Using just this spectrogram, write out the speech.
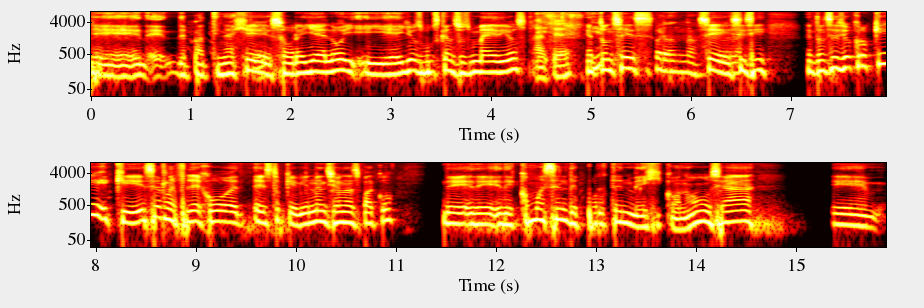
eh, de, de patinaje sobre hielo y, y ellos buscan sus medios. Así es. Entonces, Perdón, no. sí, sí, sí. Entonces yo creo que, que ese reflejo, eh, esto que bien mencionas, Paco, de, de- de cómo es el deporte en México, ¿no? O sea, eh,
